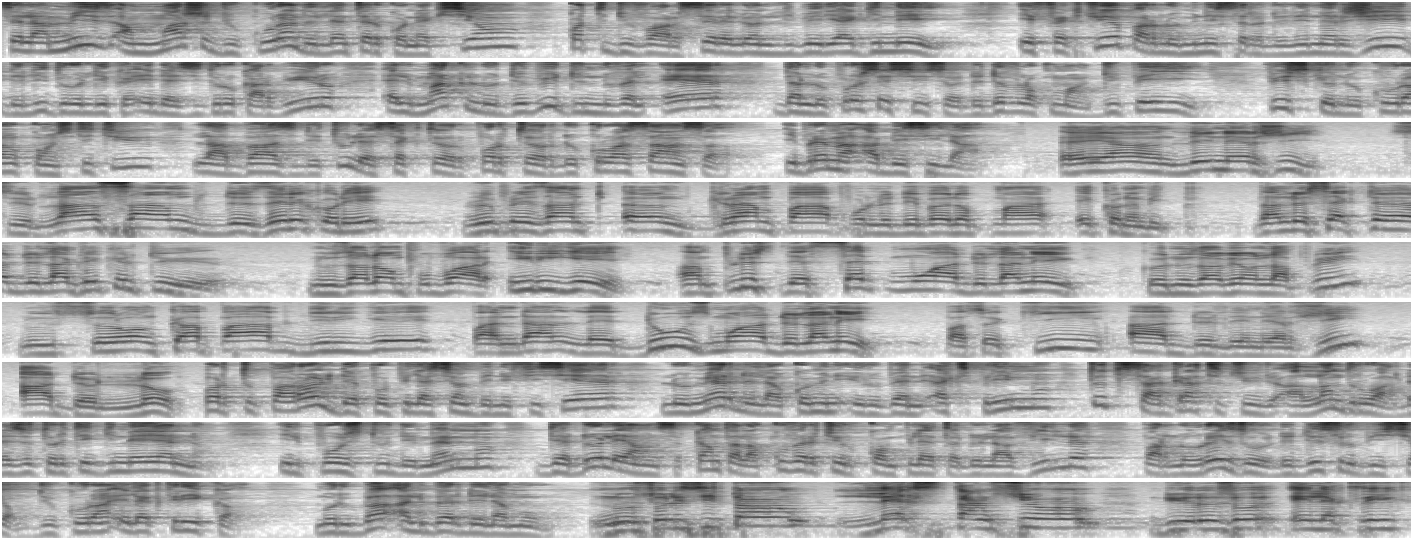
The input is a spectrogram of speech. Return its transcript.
C'est la mise en marche du courant de l'interconnexion Côte d'Ivoire, Sierra Leone, Libéria, Guinée. Effectuée par le ministre de l'Énergie, de l'Hydraulique et des Hydrocarbures, elle marque le début d'une nouvelle ère dans le processus de développement du pays, puisque le courant constitue la base de tous les secteurs porteurs de croissance. Ibrahim Abessila. Ayant l'énergie sur l'ensemble de Zérékoré représente un grand pas pour le développement économique. Dans le secteur de l'agriculture, nous allons pouvoir irriguer, en plus des sept mois de l'année que nous avions la pluie, nous serons capables d'irriguer pendant les 12 mois de l'année. Parce que qui a de l'énergie a de l'eau. Porte-parole des populations bénéficiaires, le maire de la commune urbaine exprime toute sa gratitude à l'endroit des autorités guinéennes. Il pose tout de même des doléances quant à la couverture complète de la ville par le réseau de distribution du courant électrique. Moriba Albert Delamou. Nous sollicitons l'extension du réseau électrique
